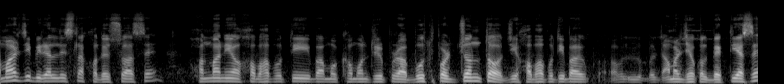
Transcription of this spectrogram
আমাৰ যি বিৰাল্লিছ লাখ সদস্য আছে। সন্মানীয় সভাপতি বা মুখ্যমন্ত্ৰীৰ পৰা বুথ পৰ্যন্ত যি সভাপতি বা আমাৰ যিসকল ব্যক্তি আছে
